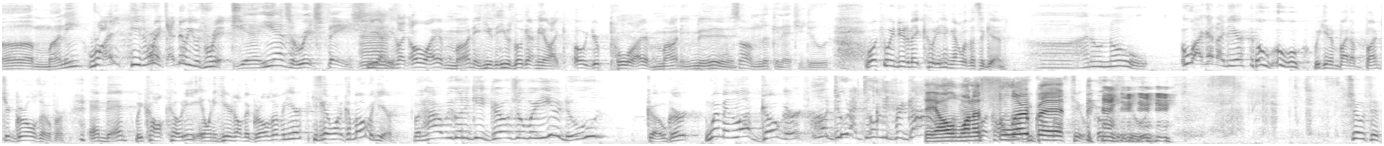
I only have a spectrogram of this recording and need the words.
Uh, money? Right? He's rich. I knew he was rich. Yeah, he has a rich face. Yeah, he's like, oh, I have money. He's, he was looking at me like, oh, you're poor. I have money. Meh. So I'm looking at you, dude. What can we do to make Cody hang out with us again? Uh, I don't know. Ooh, I got an idea. Ooh, ooh, ooh. We can invite a bunch of girls over. And then we call Cody, and when he hears all the girls over here, he's going to want to come over here. But how are we gonna get girls over here, dude? Go-Gurt. Women love Go-Gurt. Oh, dude, I totally forgot. They all want to Look, hold on, you slurp girls it. too. Joseph,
